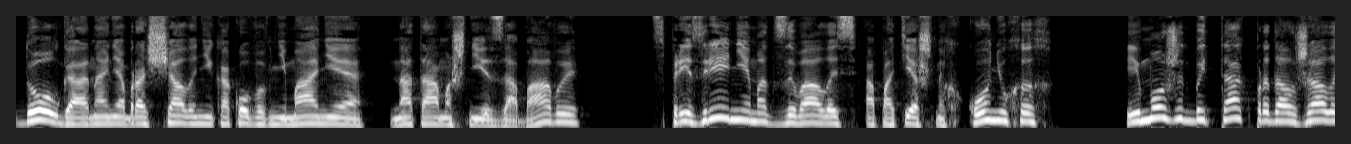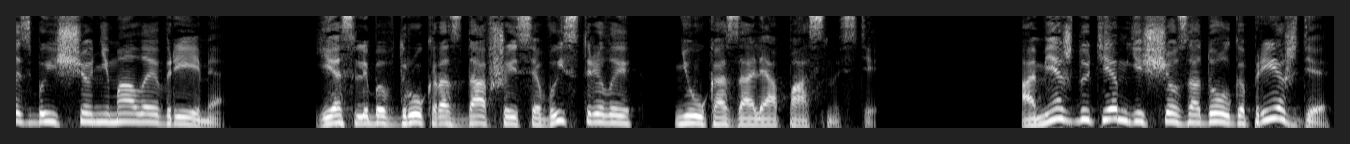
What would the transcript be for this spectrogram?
Долго она не обращала никакого внимания на тамошние забавы, с презрением отзывалась о потешных конюхах, и, может быть, так продолжалось бы еще немалое время, если бы вдруг раздавшиеся выстрелы не указали опасности. А между тем еще задолго прежде,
